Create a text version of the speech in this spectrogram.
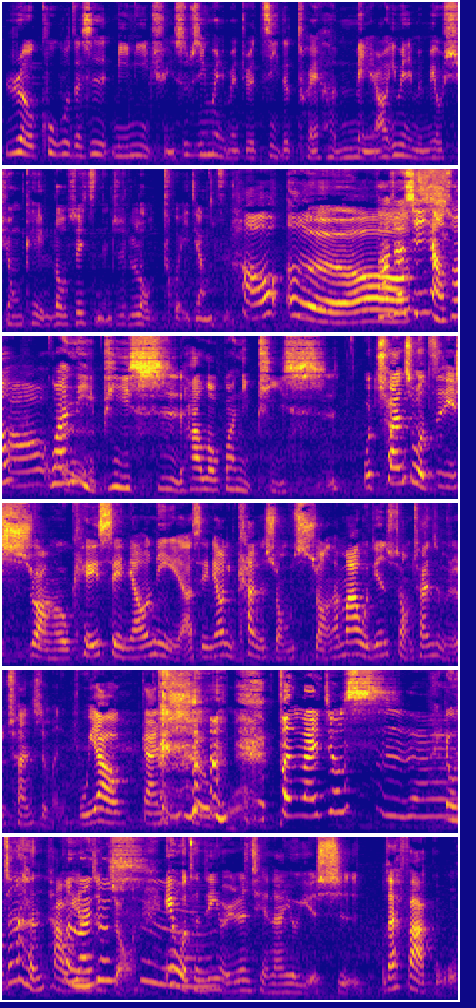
热裤或者是迷你裙，是不是因为你们觉得自己的腿很美，然后因为你们没有胸可以露，所以只能就是露腿这样子？好恶哦！然后就心想说关你屁事，Hello，关你屁事。我穿是我自己爽，OK？谁鸟你啊？谁鸟你看着爽不爽？他妈，我今天爽穿什么就穿什么，你不要干涉我。本来就是啊，哎、我真的很讨厌这种，就是啊因为我曾经有一任前男友也是，我在法国，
